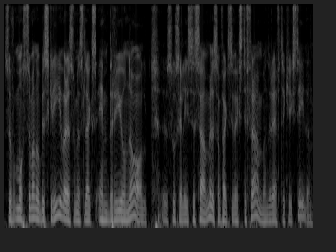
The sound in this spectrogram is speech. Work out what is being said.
så måste man nog beskriva det som ett slags embryonalt eh, socialistiskt samhälle som faktiskt växte fram under efterkrigstiden.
